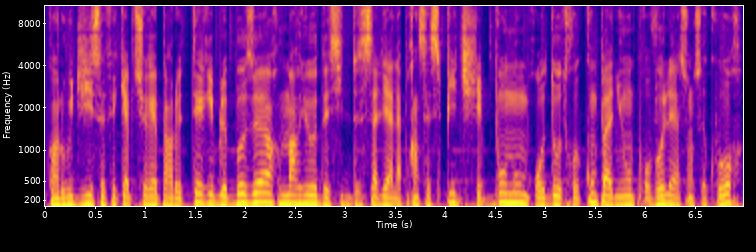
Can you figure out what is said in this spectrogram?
Quand Luigi se fait capturer par le terrible Bowser, Mario décide de s'allier à la princesse Peach et bon nombre d'autres compagnons pour voler à son secours.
